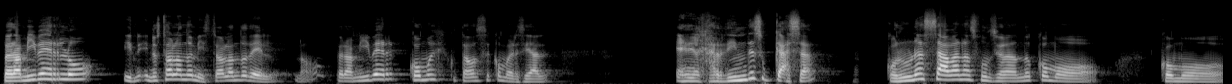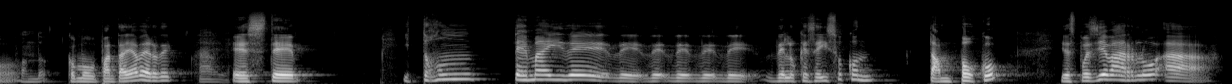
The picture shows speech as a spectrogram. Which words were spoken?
pero a mí verlo, y, no estoy hablando de mí, estoy hablando de él, ¿no? Pero a mí ver cómo ejecutamos ese comercial en el jardín de su casa, con unas sábanas funcionando como, como, como pantalla verde, ah, este, y todo un tema ahí de, de, de, de lo que se hizo con tampoco. Y después llevarlo a...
